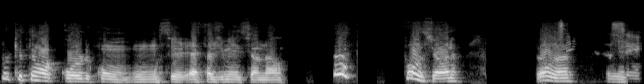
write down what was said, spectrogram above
Porque tem um acordo com um ser extradimensional. É, funciona. Então, né? Sim, sim.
